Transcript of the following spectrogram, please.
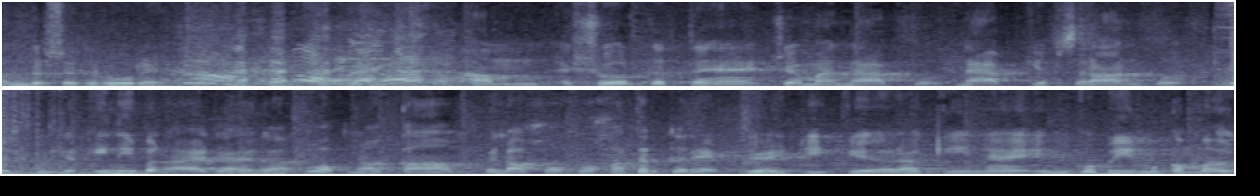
अंदर से तो रो रहे हैं। हम एश्योर करते हैं चेयरमैन नैब को नैब के अफसरान को बिल्कुल यकीनी बनाया जाएगा, वो अपना काम बिला खौफ ख़तर करें। जे आई टी के अरकान हैं, इनको भी मुकम्मल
